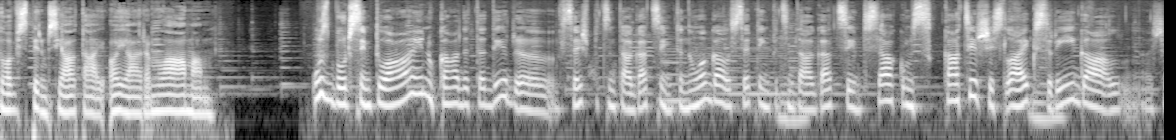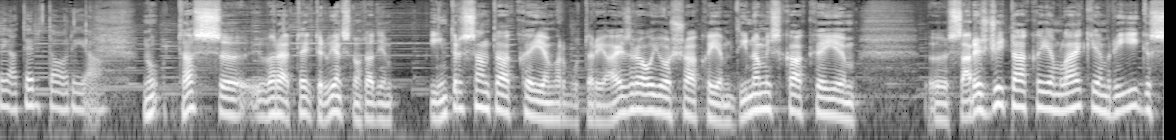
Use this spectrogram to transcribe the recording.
To vispirms jautāju Ojāram Lāmam. Uzbūrsim to ainu, kāda tad ir 16. Eh, gadsimta nogale, 17. gadsimta sākums. Kāds ir šis laiks Rīgā, šajā teritorijā? Nu, tas eh, varētu teikt, ir viens no tādiem interesantākajiem, varbūt arī aizraujošākajiem, dinamiskākajiem, eh, sarežģītākajiem laikiem Rīgas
